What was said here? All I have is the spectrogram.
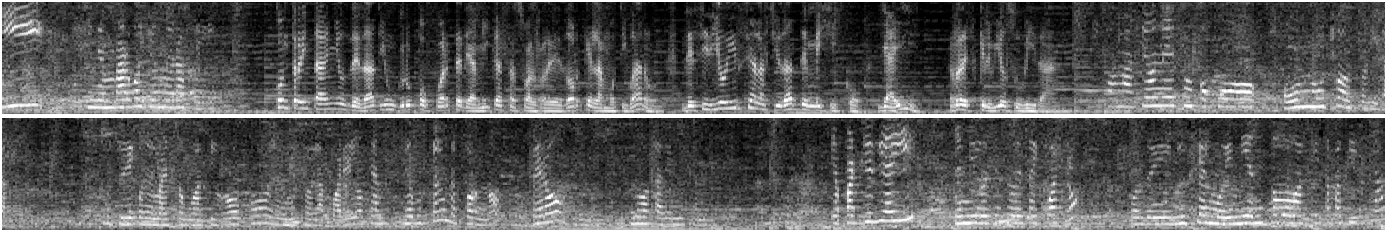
Y sin embargo yo no era feliz. Con 30 años de edad y un grupo fuerte de amigas a su alrededor que la motivaron, decidió irse a la Ciudad de México y ahí reescribió su vida. Mi formación es un poco o un mucho autoridad. Estudié con el maestro Guati Rojo en el Museo de la Acuarela, o sea, me busqué lo mejor, ¿no? Pero no académicamente. Y a partir de ahí, en 1994, cuando inicia el movimiento aquí zapatista,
